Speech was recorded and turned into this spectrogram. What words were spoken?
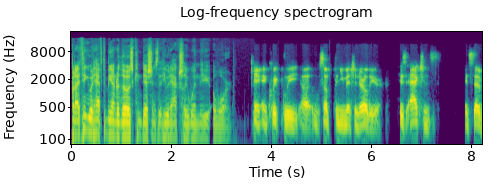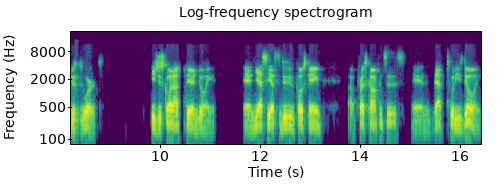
but I think it would have to be under those conditions that he would actually win the award. And, and quickly, uh, something you mentioned earlier: his actions instead of his words. He's just going out there and doing it. And yes, he has to do the post game uh, press conferences, and that's what he's doing.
